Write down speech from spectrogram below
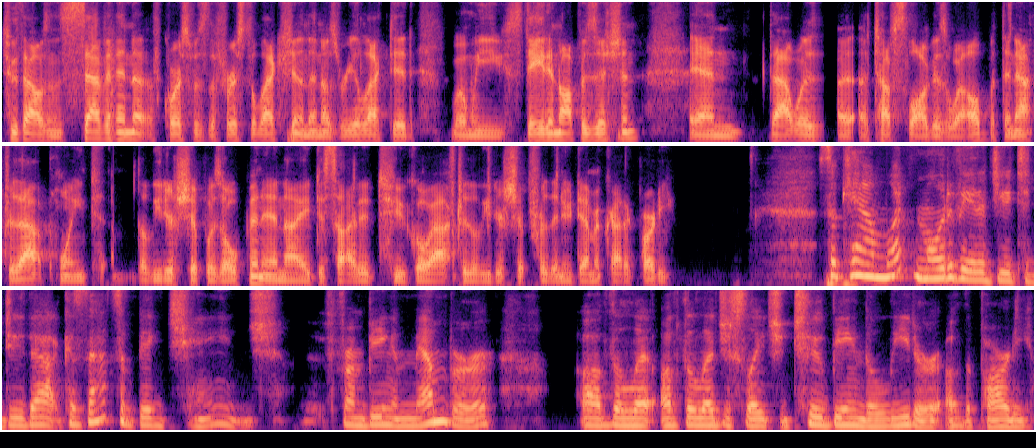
2007 of course was the first election and then i was reelected when we stayed in opposition and that was a, a, tough slog as well but then after that point the leadership was open and i decided to go after the leadership for the new democratic party so cam what motivated you to do that because that's a big change from being a member of the le- of the legislature to being the leader of the party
